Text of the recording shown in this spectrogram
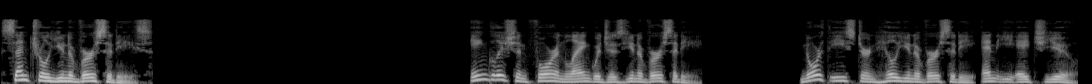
Central universities. English and Foreign Languages University. Northeastern Hill University NEHU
